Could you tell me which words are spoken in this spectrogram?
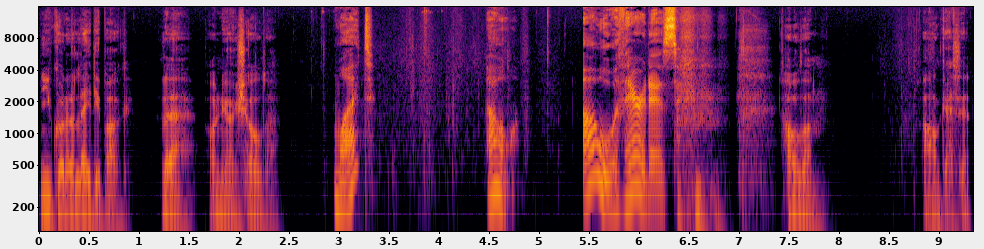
you've got a ladybug there on your shoulder. What? Oh. Oh, there it is. Hold on. I'll get it.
